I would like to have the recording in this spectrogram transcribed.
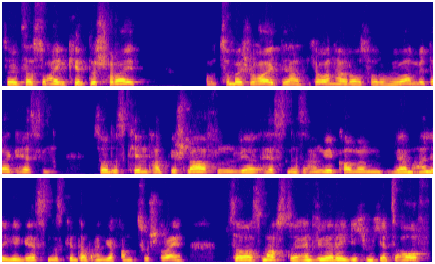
So, jetzt hast du ein Kind, das schreit. Zum Beispiel heute hatte ich auch eine Herausforderung. Wir waren Mittagessen. So, das Kind hat geschlafen, wir Essen ist angekommen, wir haben alle gegessen, das Kind hat angefangen zu schreien. So, was machst du? Entweder rege ich mich jetzt auf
